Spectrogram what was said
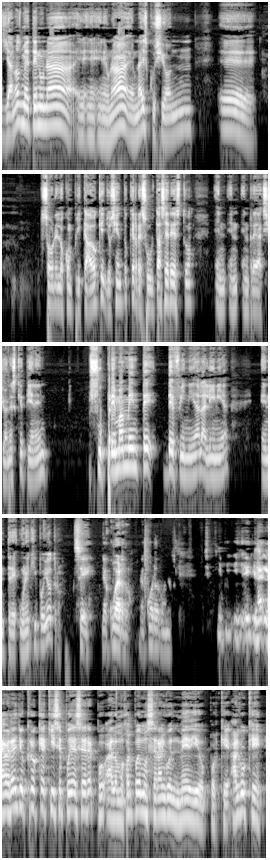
ya nos mete en una, en, una, en una discusión sobre lo complicado que yo siento que resulta hacer esto en, redacciones que tienen supremamente definida la línea entre un equipo y otro. Sí, de acuerdo, de acuerdo con eso. La, verdad yo creo que aquí se puede hacer, a lo mejor podemos hacer algo en medio, porque algo que,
